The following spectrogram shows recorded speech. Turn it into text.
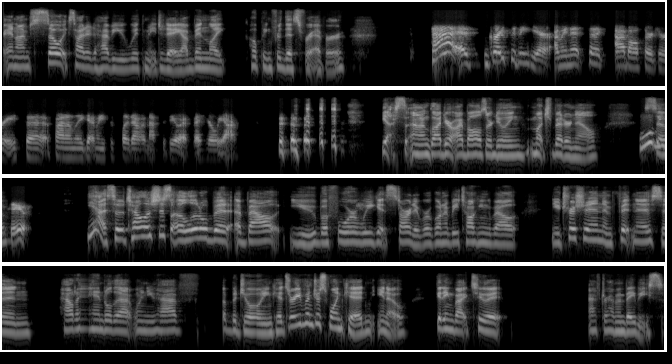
And I'm so excited to have you with me today. I've been like hoping for this forever. Hi, it's great to be here. I mean, it took eyeball surgery to finally get me to slow down enough to do it, but here we are. yes, and I'm glad your eyeballs are doing much better now. Ooh, so, me too. Yeah, so tell us just a little bit about you before we get started. We're going to be talking about nutrition and fitness and how to handle that when you have a bajillion kids or even just one kid, you know, getting back to it after having babies.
